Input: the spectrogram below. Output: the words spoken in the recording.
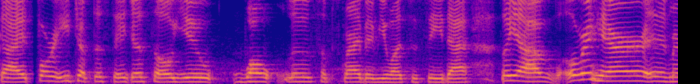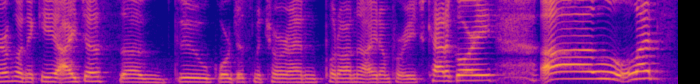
guide for each of the stages so you won't lose subscribe if you want to see that. So yeah, over here in Miracle Nikki, I just uh, do gorgeous mature and put on an item for each category. Uh, let's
